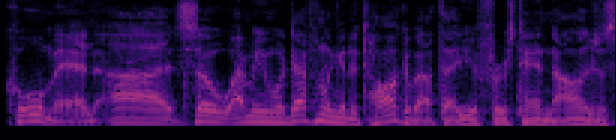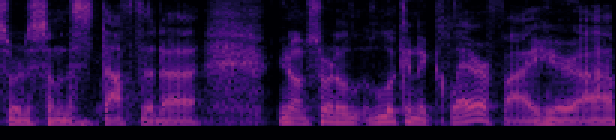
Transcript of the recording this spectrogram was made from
Cool, man. Uh, so, I mean, we're definitely going to talk about that. Your firsthand knowledge of sort of some of the stuff that, uh, you know, I'm sort of looking to clarify here. Uh,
